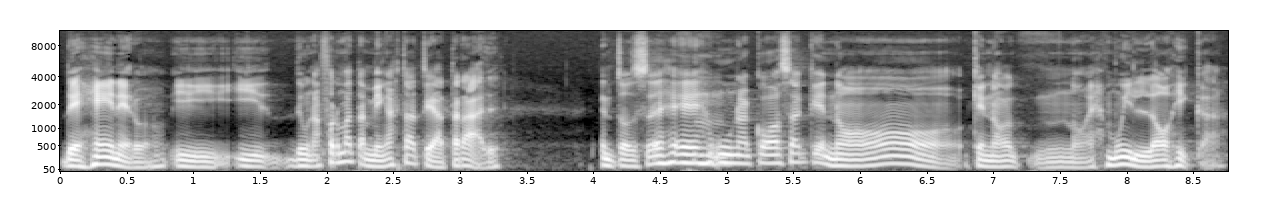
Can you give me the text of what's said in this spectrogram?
de género y, y de una forma también hasta teatral entonces es una cosa que no, que no, no es muy lógica.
